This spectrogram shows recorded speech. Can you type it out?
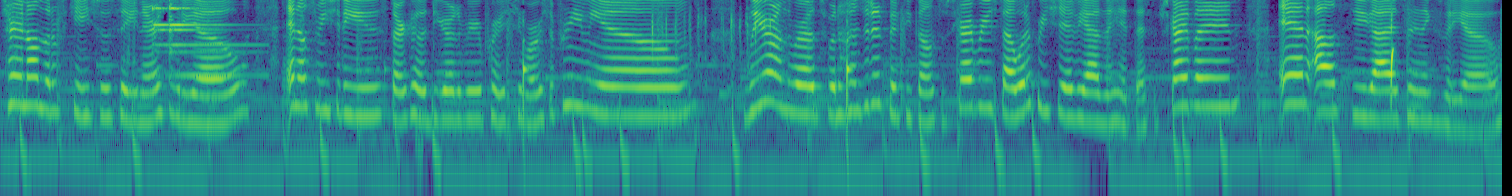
Turn on notifications so you never miss a video. And also make sure to use star code Dior you purchase your Premium. We are on the road to 150,000 subscribers, so I would appreciate if you guys would hit that subscribe button. And I'll see you guys in the next video.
